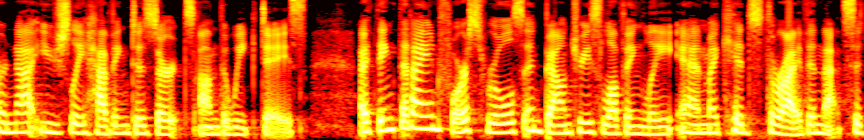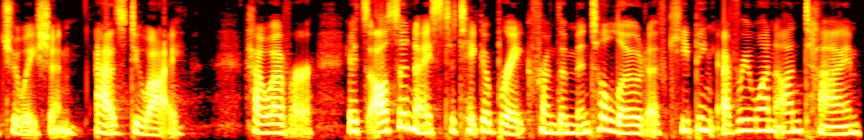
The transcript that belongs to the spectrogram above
or not usually having desserts on the weekdays. I think that I enforce rules and boundaries lovingly, and my kids thrive in that situation, as do I. However, it's also nice to take a break from the mental load of keeping everyone on time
